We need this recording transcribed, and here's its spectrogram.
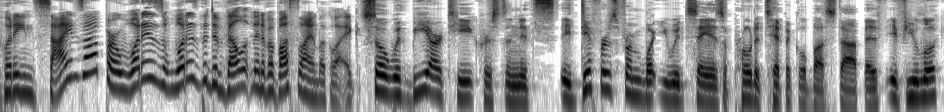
putting signs up or what is what is the development of a bus line look like? So with BRT, Kristin, it's it differs from what you would say is a prototypical bus stop. If, if you look,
